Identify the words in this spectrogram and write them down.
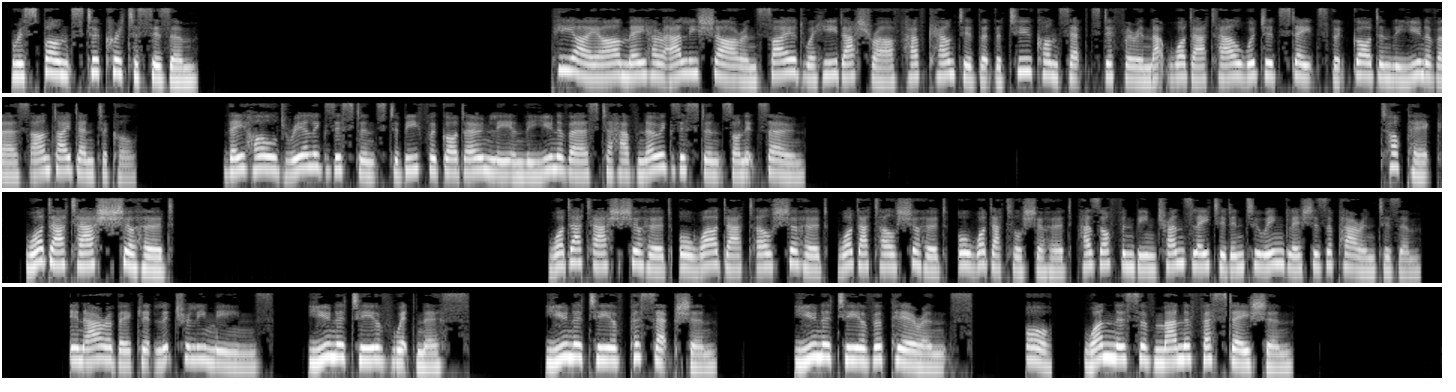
Response to criticism Pir Meher Ali Shah and Syed Wahid Ashraf have counted that the two concepts differ in that Wadat al-Wujud states that God and the universe aren't identical. They hold real existence to be for God only and the universe to have no existence on its own. Wadat ash-Shuhud Wadat ash-Shuhud or Wadat al-Shuhud, Wadat al-Shuhud, or Wadat al-Shuhud has often been translated into English as apparentism. In Arabic it literally means, "...unity of witness", "...unity of perception", "...unity of appearance", or "...oneness of manifestation".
